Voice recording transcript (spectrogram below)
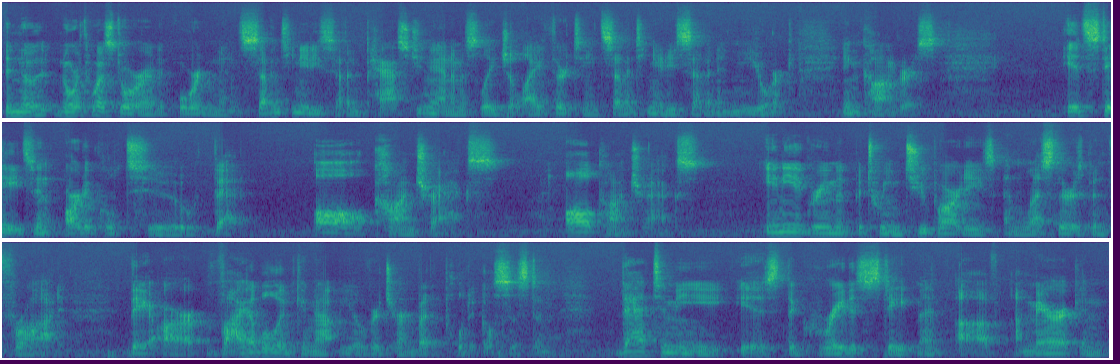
The no, Northwest Ord- Ordinance, 1787, passed unanimously July 13, 1787, in New York in Congress. It states in Article 2 that all contracts, all contracts, any agreement between two parties, unless there has been fraud, they are viable and cannot be overturned by the political system. That to me is the greatest statement of American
